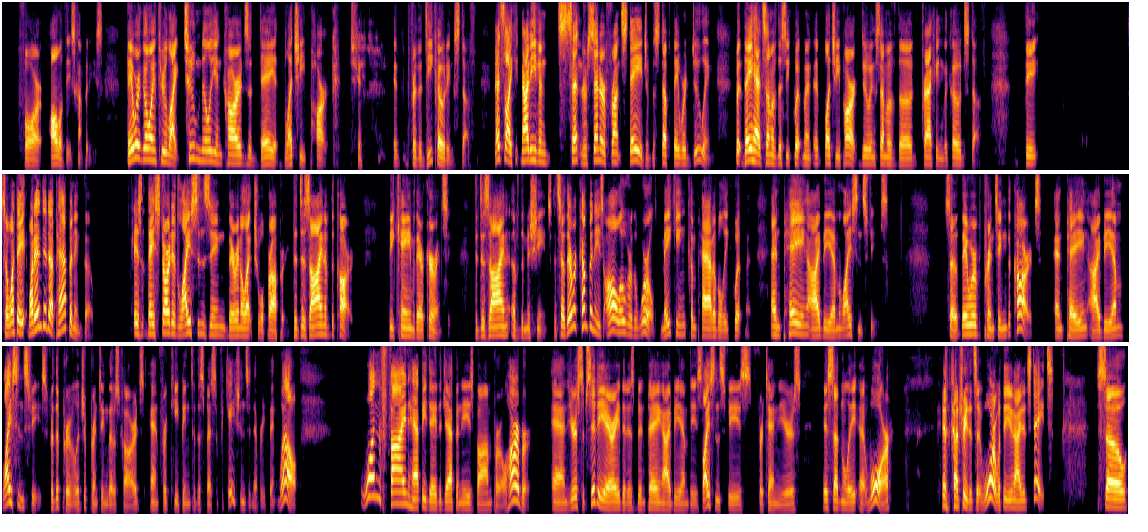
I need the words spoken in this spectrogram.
for all of these companies. They were going through like 2 million cards a day at Bletchley Park for the decoding stuff. That's like not even center center front stage of the stuff they were doing but they had some of this equipment at Bletchley Park doing some of the tracking the code stuff. The so what they what ended up happening though is they started licensing their intellectual property. The design of the card became their currency. the design of the machines. And so there were companies all over the world making compatible equipment and paying IBM license fees. So they were printing the cards and paying IBM license fees for the privilege of printing those cards and for keeping to the specifications and everything. Well, one fine happy day, the Japanese bomb Pearl Harbor. And your subsidiary that has been paying IBM these license fees for 10 years is suddenly at war in a country that's at war with the United States. So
